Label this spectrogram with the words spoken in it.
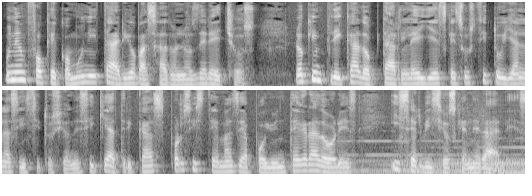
un enfoque comunitario basado en los derechos, lo que implica adoptar leyes que sustituyan las instituciones psiquiátricas por sistemas de apoyo integradores y servicios generales.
